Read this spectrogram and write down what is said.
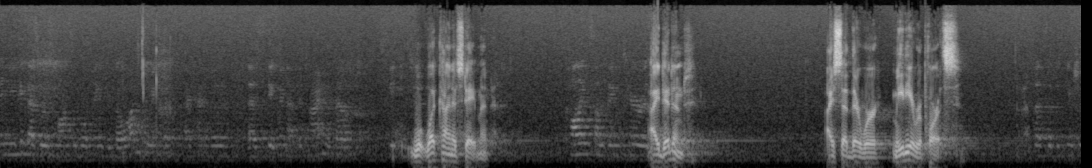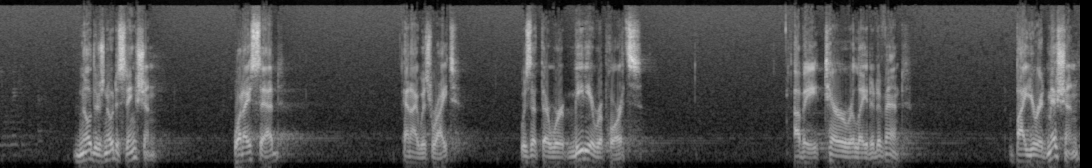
And you think that's a responsible thing to go on, to make that, that kind of a, a statement at the time without speaking to What kind of statement? Calling something terrorist. I didn't. I said there were media reports. That's the distinction we're making. No, there's no distinction. What I said and I was right, was that there were media reports of a terror-related event. By your admission,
